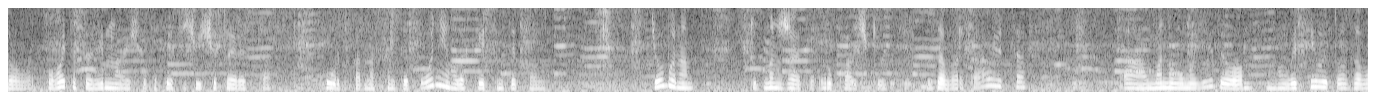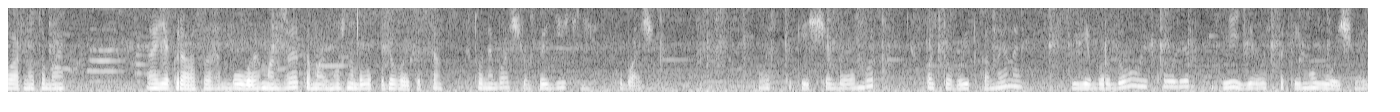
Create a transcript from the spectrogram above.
то погодьтеся зі мною, що за 1400 куртка на синтепоні, легкий синтепон стьобана. Тут манжети, рукавчики завертаються. В минулому відео висіли то заварнутими якраз були манжетами, і можна було подивитися. Хто не бачив, зайдіть і побачите. Ось такий ще бомбер з пальтової тканини. Є бордовий колір і є ось такий молочний.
